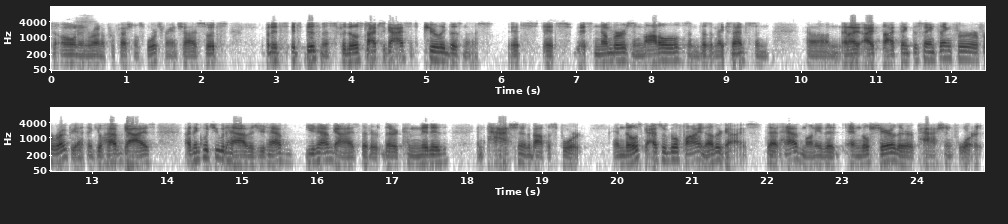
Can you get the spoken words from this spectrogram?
to own and run a professional sports franchise. So it's, but it's it's business for those types of guys. It's purely business. It's it's it's numbers and models and does it make sense and um, and I, I I think the same thing for for rugby. I think you'll have guys. I think what you would have is you'd have you'd have guys that are that are committed and passionate about the sport, and those guys will go find other guys that have money that and they'll share their passion for it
